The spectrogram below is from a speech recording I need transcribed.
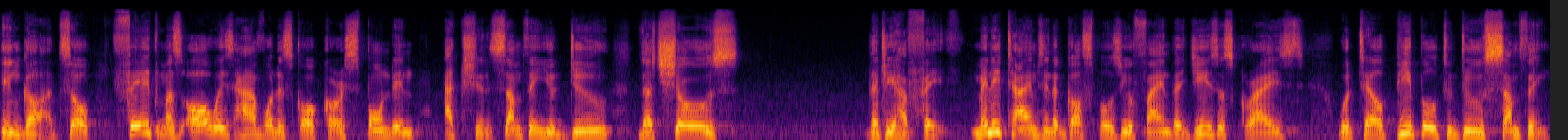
in God. So faith must always have what is called corresponding action, something you do that shows that you have faith. Many times in the Gospels, you find that Jesus Christ would tell people to do something.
